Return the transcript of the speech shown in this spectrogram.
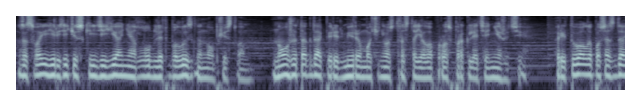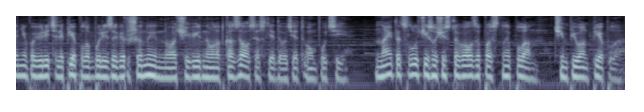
За свои еретические деяния Лудлет был изгнан обществом. Но уже тогда перед миром очень остро стоял вопрос проклятия нежити. Ритуалы по созданию Повелителя Пепла были завершены, но очевидно он отказался следовать этому пути. На этот случай существовал запасной план – Чемпион Пепла.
